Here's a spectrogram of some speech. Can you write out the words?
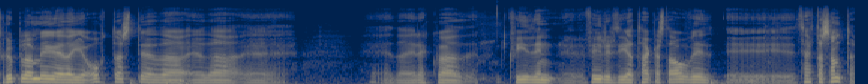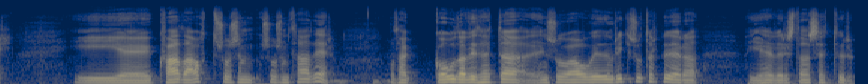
trublar mig eða ég óttast eða, eða, eh, eða er eitthvað kvíðin fyrir því að takast á við e, þetta samtal í e, hvaða átt svo sem, svo sem það er. Og það góða við þetta eins og á við um ríkisútarpið er að ég hef verið staðsettur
